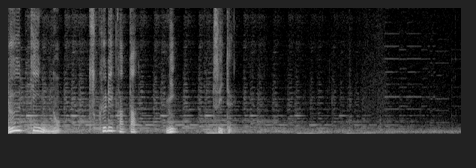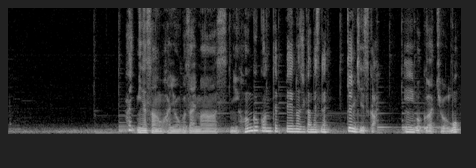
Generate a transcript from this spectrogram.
ルーティンの作り方について。はい皆さんおはようございます。日本語コンテッペイの時間ですね。元気ですか、えー、僕は今日も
